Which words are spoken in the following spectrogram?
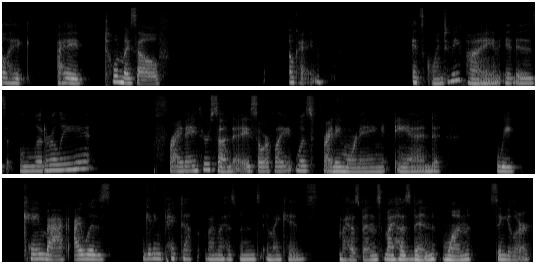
like I told myself, okay, it's going to be fine. It is literally Friday through Sunday. So our flight was Friday morning and we came back. I was getting picked up by my husband's and my kids. My husband's, my husband, one singular,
